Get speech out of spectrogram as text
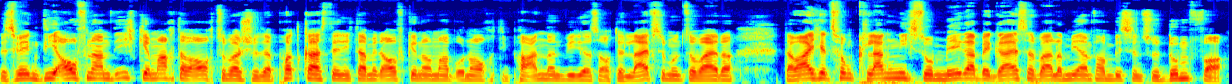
Deswegen die Aufnahmen, die ich gemacht habe, auch zum Beispiel der Podcast, den ich damit aufgenommen habe und auch die paar anderen Videos, auch den Livestream und so weiter, da war ich jetzt vom Klang nicht so mega begeistert, weil er mir einfach ein bisschen zu dumpf war.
